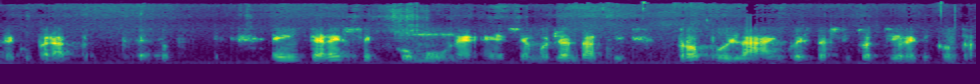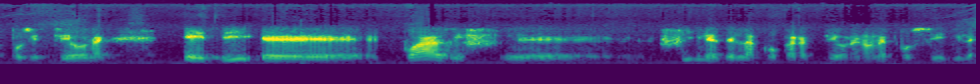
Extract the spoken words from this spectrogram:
recuperato è interesse comune. Eh, siamo già andati troppo in là in questa situazione di contrapposizione e di eh, quasi eh, fine della cooperazione, non è possibile.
